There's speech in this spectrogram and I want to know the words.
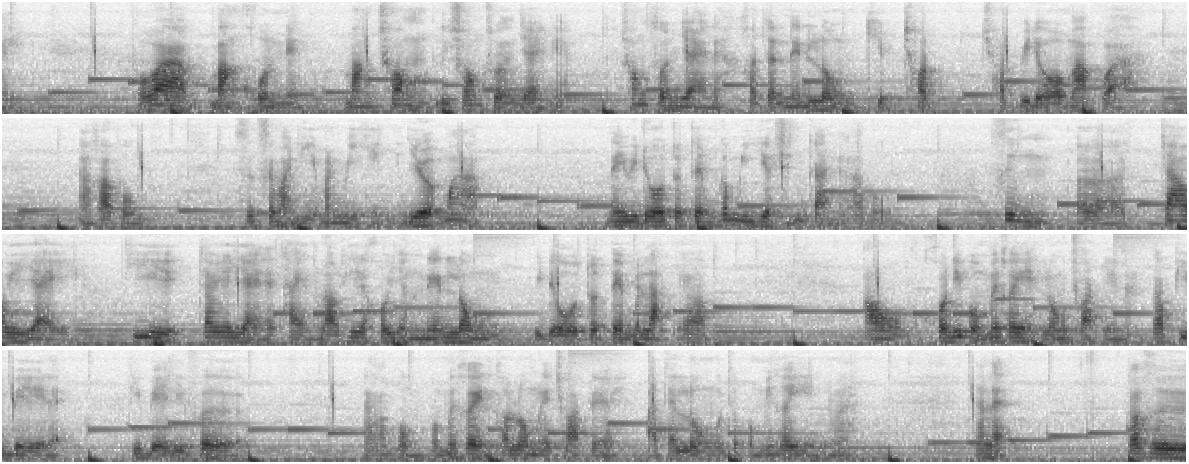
เพราะว่าบางคนเนี่ยบางช่องหรือช่องส่วนใหญ่เนี่ยช่องส่วนใหญ่นะเขาจะเน้นลงคลิปช็อตช็อตวิดีโอมากกว่านะครับผม ซึ่งสมัยนี้มันมีเห็นเยอะมาก ในวิดีโอตัวเต็มก็มีเยอะเช่นกันนะครับผม ซึ่งเเจ้าใหญ่ๆที่เจ้าใหญ่ๆในไทยของเราที่เขายังเน้นลงวิดีโอตัวเต็มเป็นหลักก็เอาคนที่ผมไม่เคยเห็นลงช็อตเลยนะก็พี่เบย์แหละพี่เบย์ลิเฟอร์นะครับผมผมไม่เคยเห็นเขาลงในช็อตเลย อาจจะลงแต่ผมไม่เคยเห็นนะนั่นแหละ ก็คือ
